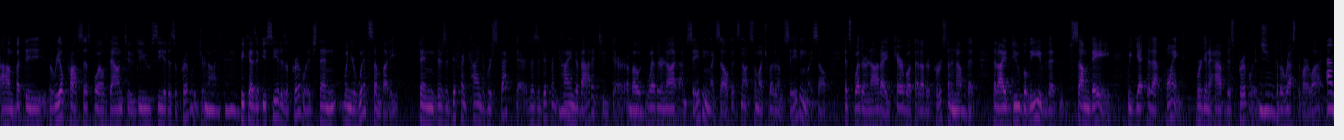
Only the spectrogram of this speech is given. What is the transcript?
Um, but the, the real process boils down to do you see it as a privilege or not? Mm-hmm. Because if you see it as a privilege, then when you're with somebody, then there's a different kind of respect there. There's a different mm-hmm. kind of attitude there about mm-hmm. whether or not I'm saving myself. It's not so much whether I'm saving myself, it's whether or not I care about that other person enough mm-hmm. that, that I do believe that someday, if we get to that point, we're going to have this privilege mm-hmm. for the rest of our lives. Um,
